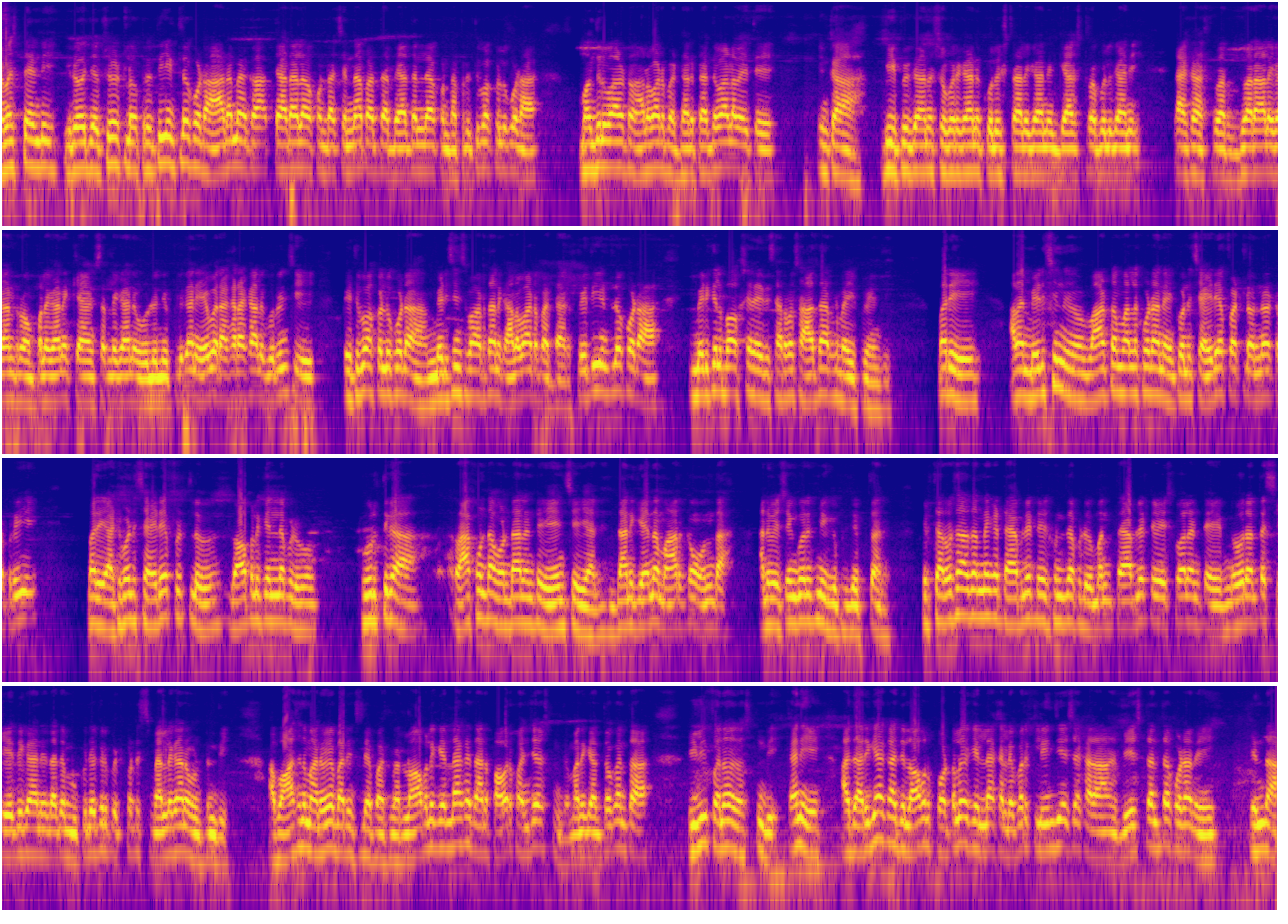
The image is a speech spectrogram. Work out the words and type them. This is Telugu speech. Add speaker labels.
Speaker 1: నమస్తే అండి. ఈరోజు ఎపిసోడ్లో ప్రతి ఇంట్లో కూడా ఆడమేక తేడా లేకుండా చిన్న పెద్ద భేదం లేకుండా ప్రతి ఒక్కరు కూడా మందులు వాడటం అలవాటు పడ్డారు. పెద్దవాళ్ళు అయితే ఇంకా బీపీ కానీ షుగర్ కానీ కొలెస్ట్రాల్ కానీ గ్యాస్ ట్రబుల్ కానీ లేక జ్వరాలు కానీ రొంపలు కానీ క్యాన్సర్లు కానీ ఒళ్ళు నొప్పులు కానీ ఏవో రకరకాల గురించి ప్రతి ఒక్కళ్ళు కూడా మెడిసిన్స్ వాడటానికి అలవాటు పడ్డారు. ప్రతి ఇంట్లో కూడా మెడికల్ బాక్స్ అనేది సర్వసాధారణం అయిపోయింది. మరి అలా మెడిసిన్ వాడటం వల్ల కూడా కొన్ని సైడ్ ఎఫెక్ట్లు ఉన్నప్పటికీ మరి అటువంటి సైడ్ ఎఫెక్ట్లు లోపలికి వెళ్ళినప్పుడు పూర్తిగా రాకుండా ఉండాలంటే ఏం చేయాలి? దానికి ఏమైనా మార్గం ఉందా? అనే విషయం గురించి మీకు ఇప్పుడు చెప్తాను. మీరు సర్వసాధారణంగా టాబ్లెట్ వేసుకునేటప్పుడు మన టాబ్లెట్ వేసుకోవాలంటే నోరంతా చేదు కానీ లేదా ముక్కు దగ్గర పెట్టుకుంటే స్మెల్ గానే ఉంటుంది. ఆ వాసన మనమే భరించలేకపోతున్నారు లోపలికి వెళ్ళాక దాని పవర్ పనిచేస్తుంది. మనకి ఎంతో కొంత రిలీఫ్ అనేది వస్తుంది. కానీ అది అరిగాక అది లోపల పొట్టలోకి వెళ్ళాక లివర్ క్లీన్ చేశాక వేస్ట్ అంతా కూడా కింద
